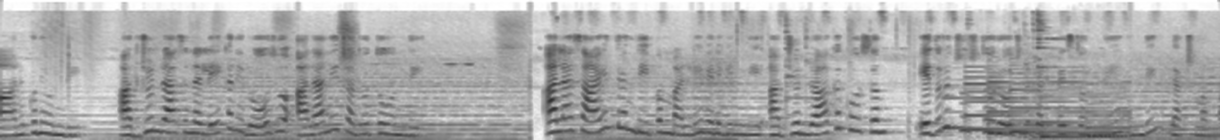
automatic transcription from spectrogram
ఆనుకుని ఉంది. అర్జున్ రాసిన లేఖని రోజు అలానే చదువుతూ ఉంది. అలా సాయంత్రం దీపం మళ్ళీ వెలిగింది. అర్జున్ రాక కోసం ఎదురు చూస్తూ రోజులు గడిపేస్తుంది అంది లక్ష్మమ్మ.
